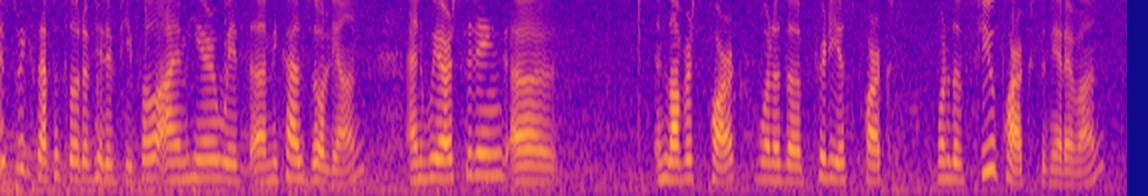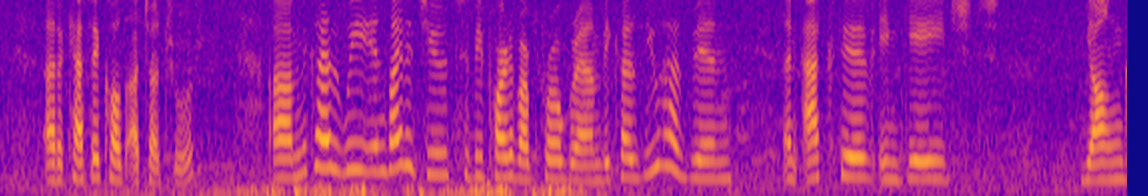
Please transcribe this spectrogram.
week's episode of Hidden People. I'm here with uh, Mikael Zolyan, and we are sitting uh, in Lovers Park, one of the prettiest parks, one of the few parks in Yerevan, at a cafe called Achachur. Uh, Mikael, we invited you to be part of our program because you have been an active, engaged, young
